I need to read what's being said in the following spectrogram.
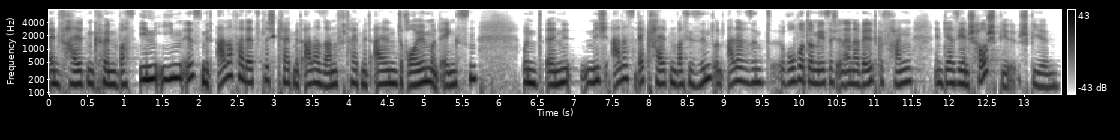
entfalten können, was in ihnen ist, mit aller Verletzlichkeit, mit aller Sanftheit, mit allen Träumen und Ängsten und äh, nicht alles weghalten, was sie sind und alle sind robotermäßig in einer Welt gefangen, in der sie ein Schauspiel spielen.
